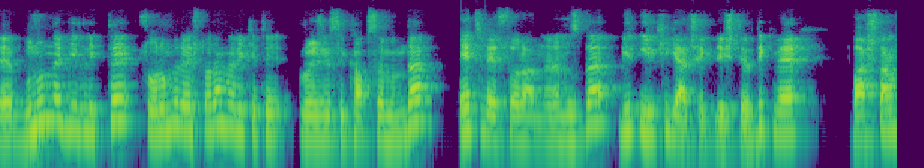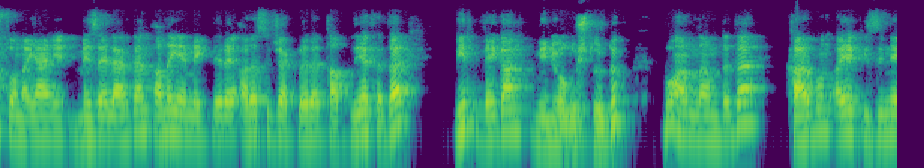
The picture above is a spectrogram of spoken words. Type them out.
E, bununla birlikte sorumlu restoran hareketi projesi kapsamında et restoranlarımızda bir ilki gerçekleştirdik ve baştan sona yani mezelerden ana yemeklere, ara sıcaklara, tatlıya kadar bir vegan menü oluşturduk. Bu anlamda da karbon ayak izini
